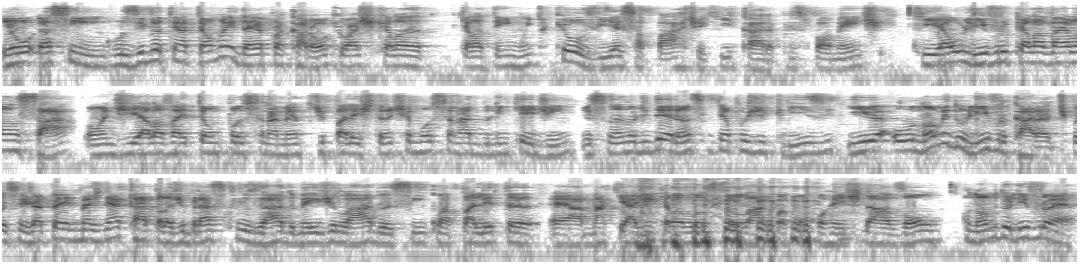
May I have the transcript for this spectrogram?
Eu, assim, inclusive eu tenho até uma ideia pra Carol que eu acho que ela, que ela tem muito que ouvir essa parte aqui, cara, principalmente, que é o livro que ela vai lançar, onde ela vai ter um posicionamento de palestrante emocionado do LinkedIn, ensinando liderança em tempos de crise. E o nome do livro, cara, tipo assim, eu já imaginei a capa, ela de braço cruzado, meio de lado, assim, com a paleta, é, a maquiagem que ela lançou lá com a concorrente da Avon. O nome do livro é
